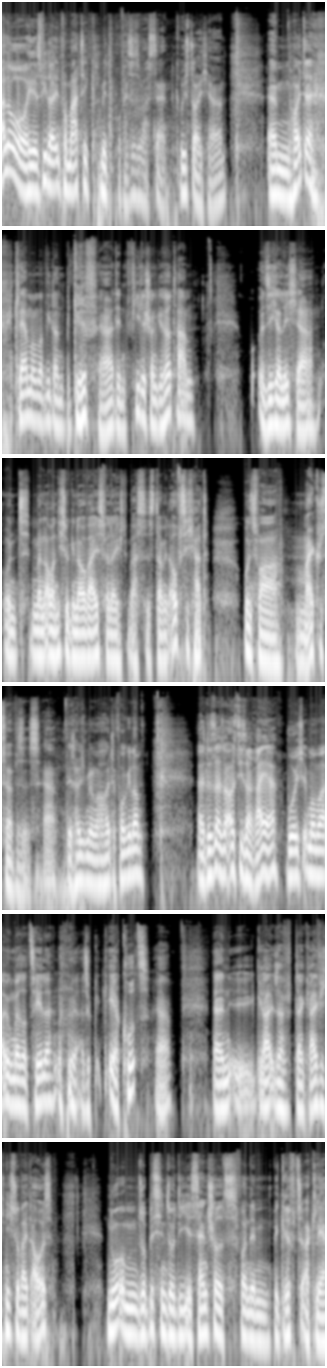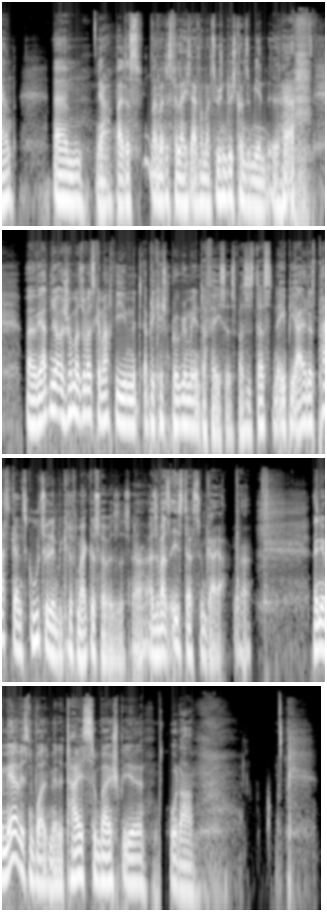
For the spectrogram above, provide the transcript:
Hallo, hier ist wieder Informatik mit Professor Sebastian. Grüßt euch, ja. Ähm, heute klären wir mal wieder einen Begriff, ja, den viele schon gehört haben. Sicherlich, ja. Und man aber nicht so genau weiß vielleicht, was es damit auf sich hat. Und zwar Microservices, ja. Das habe ich mir mal heute vorgenommen. Äh, das ist also aus dieser Reihe, wo ich immer mal irgendwas erzähle. Also eher kurz, ja. Äh, da greife ich nicht so weit aus. Nur um so ein bisschen so die Essentials von dem Begriff zu erklären ähm, ja, weil das, weil man das vielleicht einfach mal zwischendurch konsumieren will. Äh, wir hatten ja auch schon mal sowas gemacht wie mit Application Programming Interfaces. Was ist das? Eine API. Und das passt ganz gut zu dem Begriff Microservices. Ja. Also was ist das zum Geier? Ja. Wenn ihr mehr wissen wollt, mehr Details zum Beispiel oder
